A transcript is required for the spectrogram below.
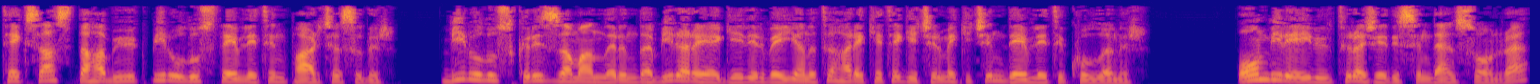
Teksas daha büyük bir ulus devletin parçasıdır. Bir ulus kriz zamanlarında bir araya gelir ve yanıtı harekete geçirmek için devleti kullanır. 11 Eylül trajedisinden sonra,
